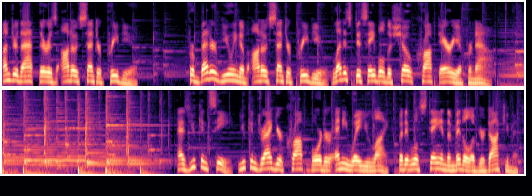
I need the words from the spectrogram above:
Under that, there is Auto Center Preview. For better viewing of Auto Center Preview, let us disable the Show Cropped area for now. As you can see, you can drag your crop border any way you like, but it will stay in the middle of your document.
